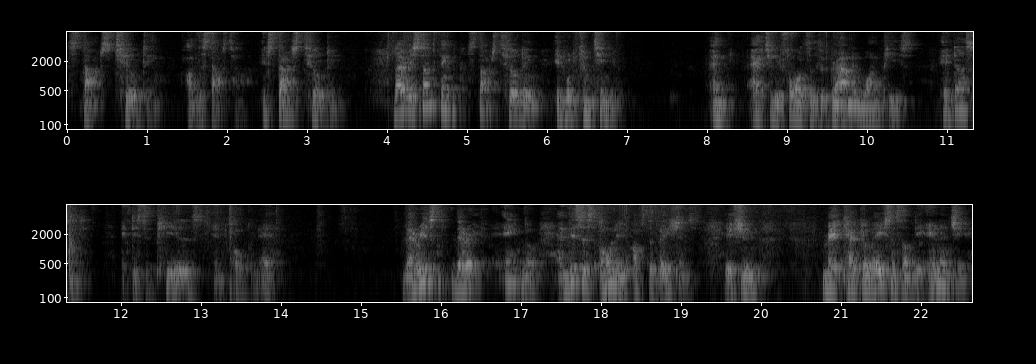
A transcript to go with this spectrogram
starts tilting of the South Tower. It starts tilting. Now, if something starts tilting, it would continue and actually fall to the ground in one piece. It doesn't. It disappears in open air. There is there ain't no, and this is only observations. If you make calculations on the energy,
